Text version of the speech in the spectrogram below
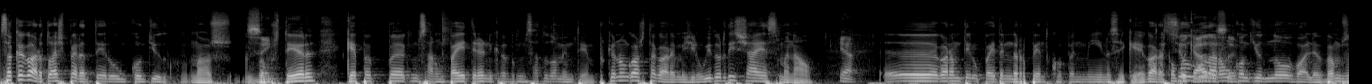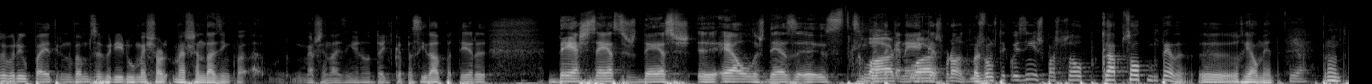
Só que agora estou à espera de ter um conteúdo que nós Sim. vamos ter, que é para, para começar um Patreon e que é para começar tudo ao mesmo tempo. Porque eu não gosto agora, imagina, o Idor já é semanal. Yeah. Uh, agora meter o Patreon de repente com a pandemia e não sei o quê. Agora, É se eu vou dar um conteúdo novo, olha, vamos abrir o Patreon, vamos abrir o merch- merchandising. que vai- ah, Merchandising eu não tenho capacidade para ter 10 Cs, 10 eh, Ls, 10 eh, 50 Claro, canecas, claro. pronto. Mas vamos ter coisinhas para o pessoal, porque há pessoal que me pede, eh, realmente. Yeah. Pronto,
